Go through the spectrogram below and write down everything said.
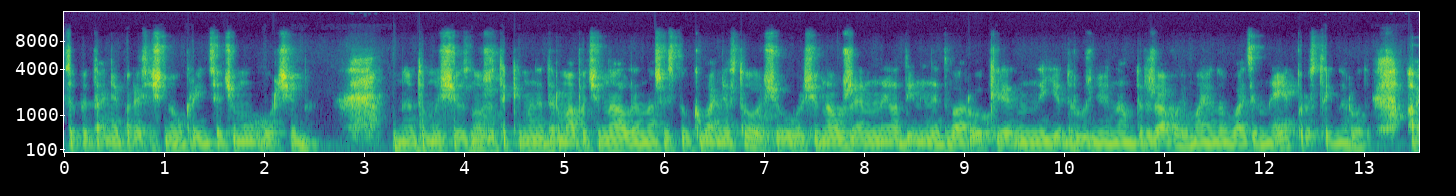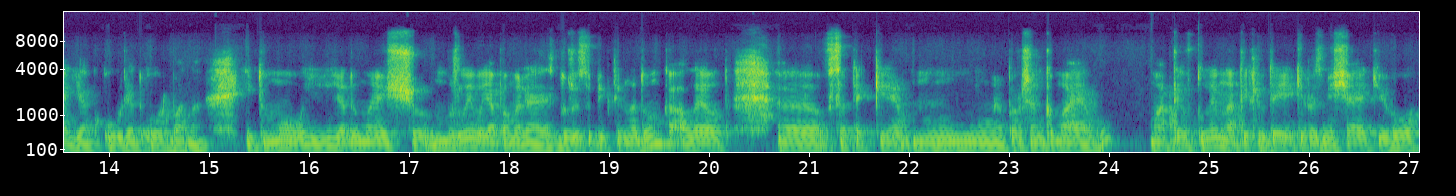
запитання пересічного українця, чому Угорщина? Ну, Тому що знову ж таки ми не дарма починали наше спілкування з того, що Угорщина вже не один і не два роки не є дружньою нам державою. Маю на увазі не як простий народ, а як уряд Орбана. І тому я думаю, що можливо я помиляюсь, дуже суб'єктивна думка, але от е, все-таки Порошенко має. Мати вплив на тих людей, які розміщають його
